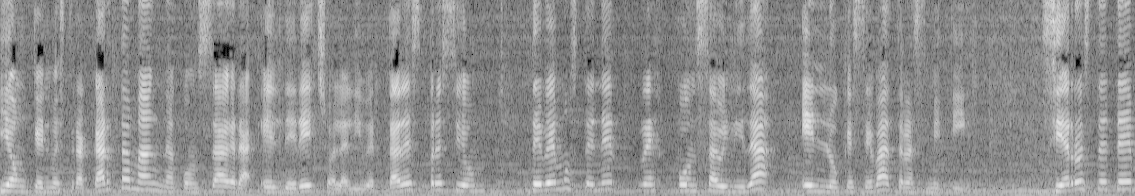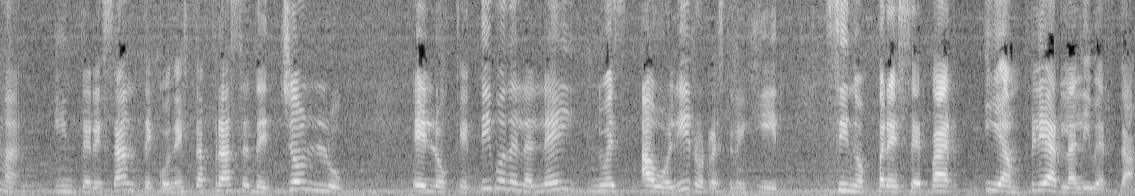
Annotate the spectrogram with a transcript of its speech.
Y aunque nuestra Carta Magna consagra el derecho a la libertad de expresión, debemos tener responsabilidad en lo que se va a transmitir. Cierro este tema interesante con esta frase de John Luke. El objetivo de la ley no es abolir o restringir, sino preservar y ampliar la libertad.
